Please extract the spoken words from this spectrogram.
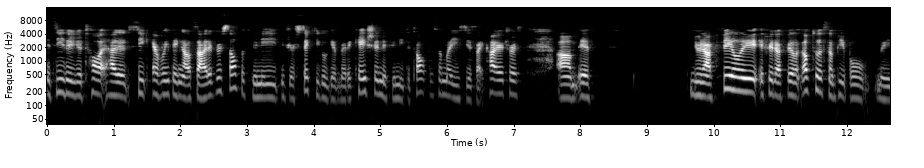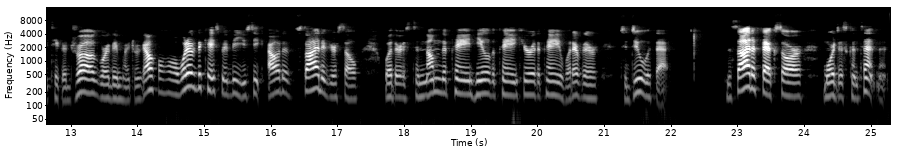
it's either you're taught how to seek everything outside of yourself. If you need, if you're sick, you go get medication. If you need to talk to somebody, you see a psychiatrist. Um, if you're not feeling, if you're not feeling up to it, some people may take a drug or they might drink alcohol. Whatever the case may be, you seek outside of yourself, whether it's to numb the pain, heal the pain, cure the pain, whatever to do with that. The side effects are more discontentment.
